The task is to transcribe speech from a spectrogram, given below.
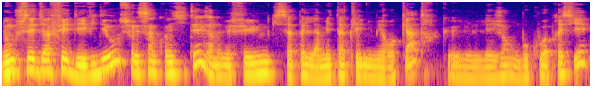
Donc je vous ai déjà fait des vidéos sur les synchronicités, j'en avais fait une qui s'appelle la métaclé numéro 4, que les gens ont beaucoup apprécié,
